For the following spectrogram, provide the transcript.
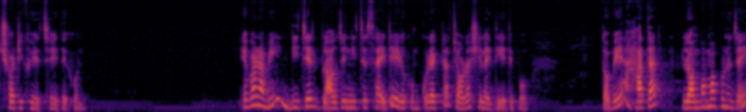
সঠিক হয়েছে, এই দেখুন। এবার আমি নিচের ব্লাউজের নিচের সাইডে এরকম করে একটা চড়া সেলাই দিয়ে দেব। তবে হাতার লম্বা মাপ অনুযায়ী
